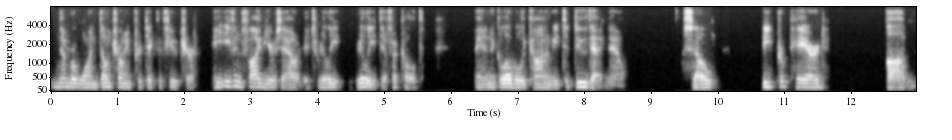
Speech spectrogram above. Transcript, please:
Number one, don't try and predict the future even five years out, it's really, really difficult in a global economy to do that now. So be prepared, um,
